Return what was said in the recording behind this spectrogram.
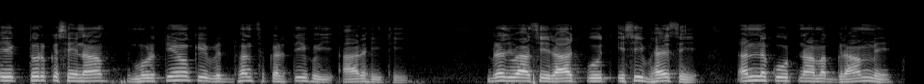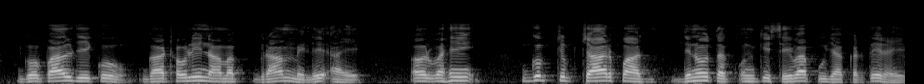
एक तुर्क सेना मूर्तियों की विध्वंस करती हुई आ रही थी। ब्रजवासी राजपूत इसी भय से अन्नकूट नामक ग्राम में गोपाल जी को गाठौली नामक ग्राम में ले आए और वहीं गुपचुप चार पाँच दिनों तक उनकी सेवा पूजा करते रहे।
